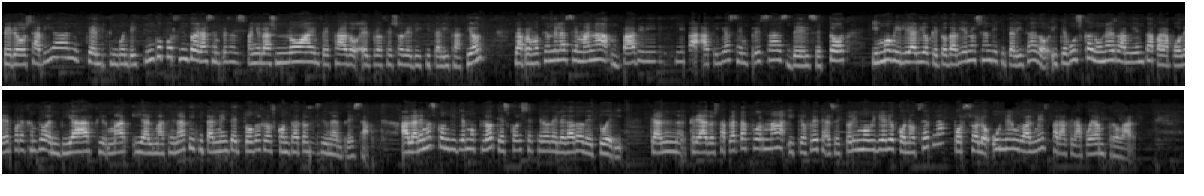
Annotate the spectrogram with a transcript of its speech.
Pero ¿sabían que el 55% de las empresas españolas no ha empezado el proceso de digitalización? La promoción de la semana va dirigida a aquellas empresas del sector inmobiliario que todavía no se han digitalizado y que buscan una herramienta para poder, por ejemplo, enviar, firmar y almacenar digitalmente todos los contratos de una empresa. Hablaremos con Guillermo Flor, que es consejero delegado de Tueri que han creado esta plataforma y que ofrece al sector inmobiliario conocerla por solo un euro al mes para que la puedan probar.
